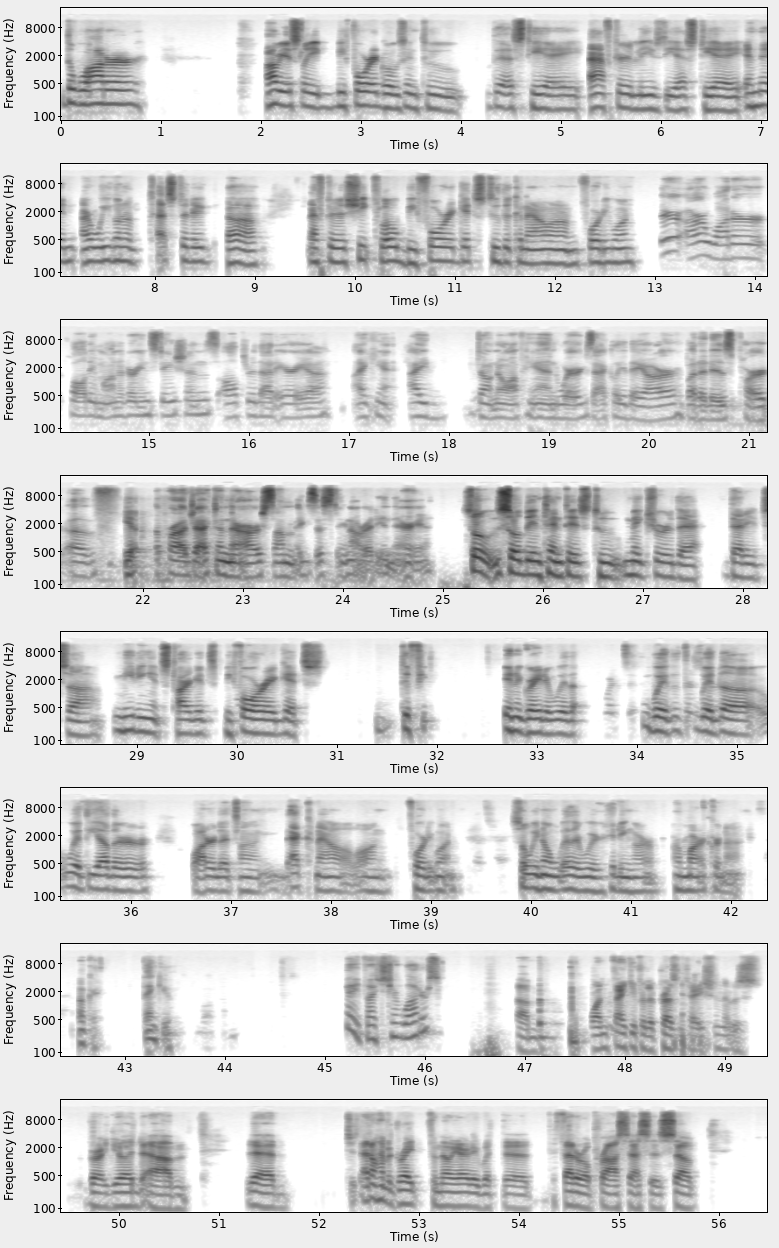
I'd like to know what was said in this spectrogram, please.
the water? Obviously, before it goes into the STA, after it leaves the STA, and then are we gonna test it uh after the sheet flow before it gets to the canal on forty-one? There are water quality monitoring stations all through that area. I can't, I don't know offhand where exactly they are, but it is part of Yeah, the project and there are some existing already in the area. so so the intent is to make sure that that it's uh meeting its targets before it gets diffu- integrated with with with Preserve. uh with the other water that's on that canal along 41 so we know whether we're hitting our our mark or not okay thank you Okay, Vice Chair Waters. Um, One, thank you for the presentation. That was very good. Um, The, just- I don't have a great familiarity with the the federal processes. So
